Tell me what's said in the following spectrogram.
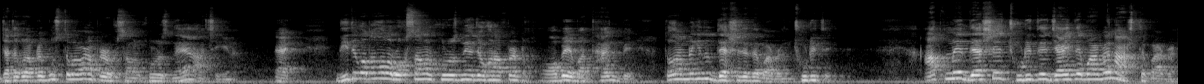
যাতে করে আপনি বুঝতে পারবেন আপনার রোকসামাল খুরুজ নিয়ে আছে কিনা। এক, দ্বিতীয় কথা হলো রোকসামাল খুরুজ নিয়ে যখন আপনার হবে বা থাকবে, তখন আপনি কিন্তু দেশে যেতে পারবেন, ছুটিতে। আপনি দেশে ছুটিতে যাইতে পারবেন, আসতে পারবেন।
